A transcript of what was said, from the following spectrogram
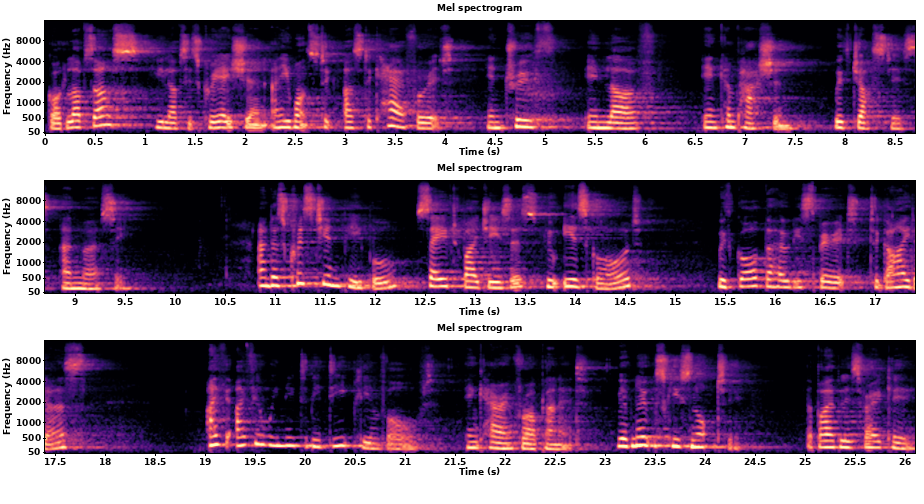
God loves us, He loves His creation, and He wants to, us to care for it in truth in love, in compassion, with justice and mercy. And as Christian people, saved by Jesus, who is God, with God the Holy Spirit to guide us, I, th- I feel we need to be deeply involved in caring for our planet. We have no excuse not to. The Bible is very clear.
